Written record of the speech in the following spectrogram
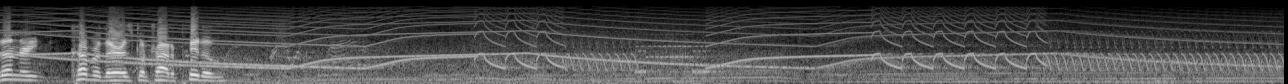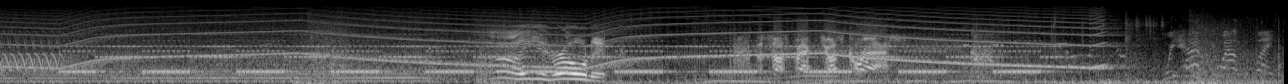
That undercover there is gonna try to pit him. Oh, he just rolled it. The suspect just crashed. We have you outflanked.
